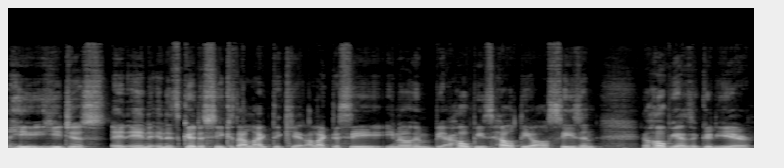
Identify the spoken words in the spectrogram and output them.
he he just and, and it's good to see because I like the kid. I like to see you know him. Be, I hope he's healthy all season. I hope he has a good year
